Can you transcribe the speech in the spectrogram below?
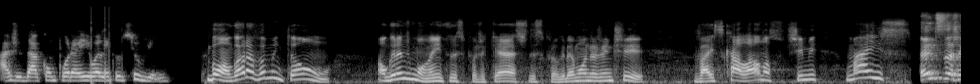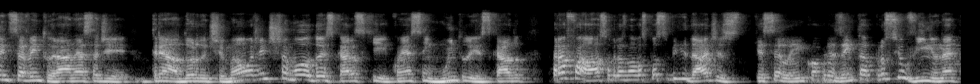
ajudar a compor aí o elenco do Silvinho. Bom, agora vamos então ao grande momento desse podcast, desse programa, onde a gente vai escalar o nosso time. Mas antes da gente se aventurar nessa de treinador do timão, a gente chamou dois caras que conhecem muito do riscado para falar sobre as novas possibilidades que esse elenco apresenta para o Silvinho, né?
